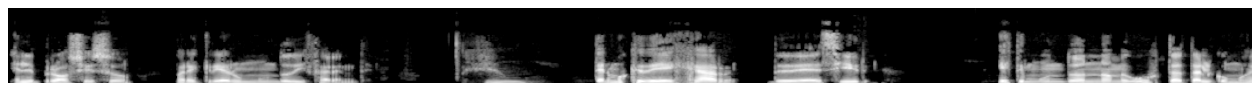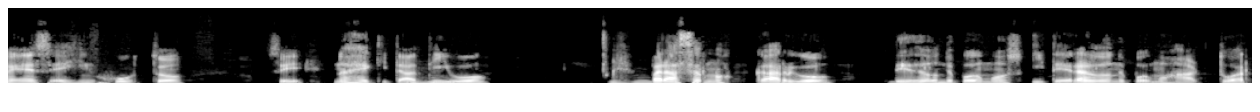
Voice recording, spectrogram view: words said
en el proceso para crear un mundo diferente. Mm. Tenemos que dejar de decir, este mundo no me gusta tal como es, es injusto, ¿sí? no es equitativo, para hacernos cargo de dónde podemos iterar, dónde podemos actuar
